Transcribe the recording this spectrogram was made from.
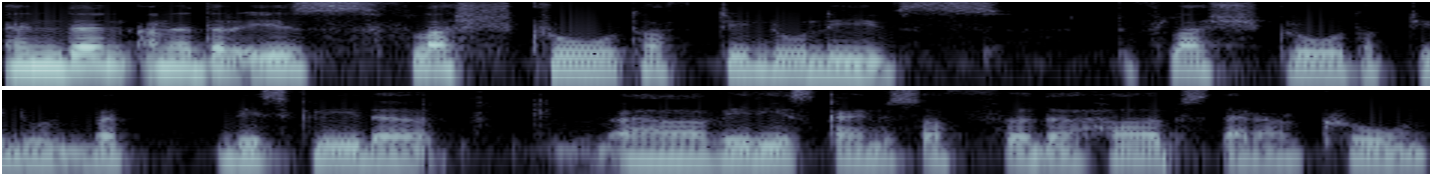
and then another is flush growth of tendu leaves to flush growth of tindul, but basically the uh, various kinds of uh, the herbs that are grown.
